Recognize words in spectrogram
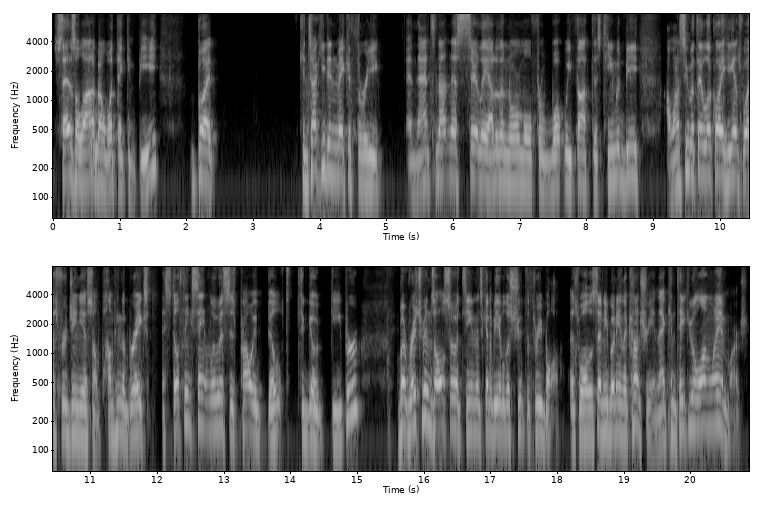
says a lot about what they can be. But Kentucky didn't make a three, and that's not necessarily out of the normal for what we thought this team would be. I want to see what they look like against West Virginia, so I'm pumping the brakes. I still think St. Louis is probably built to go deeper but Richmond's also a team that's going to be able to shoot the three ball as well as anybody in the country, and that can take you a long way in March.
